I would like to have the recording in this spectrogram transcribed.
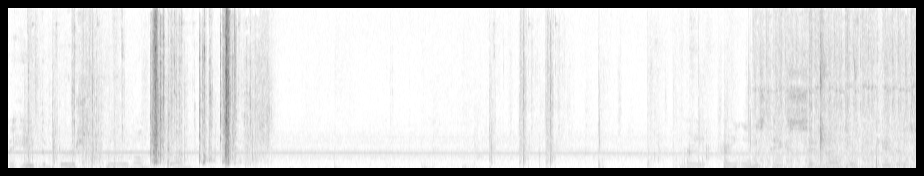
I hate the burst mode on this gun. Right, apparently this takes the same rounds like the K does.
